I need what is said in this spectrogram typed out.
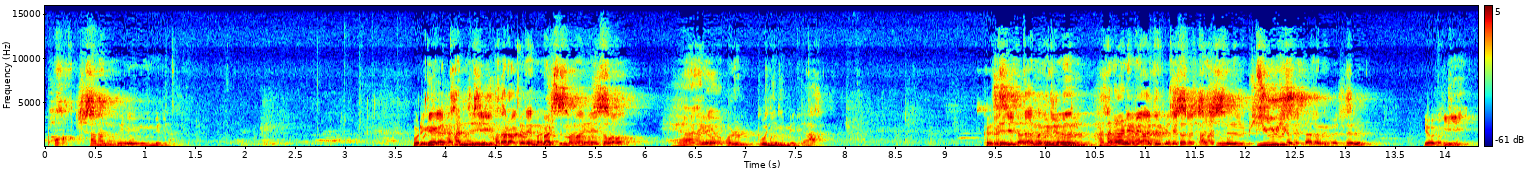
벅찬 내용입니다. 우리가 단지 허락된 말씀 안에서 헤아려 볼 뿐입니다. 그래서 일단 우리는 하나님의 아들께서 자신을 비우셨다는 것을 여기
